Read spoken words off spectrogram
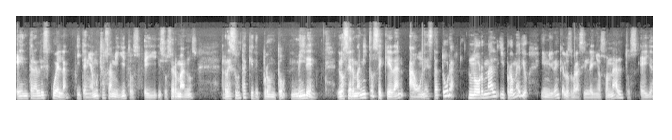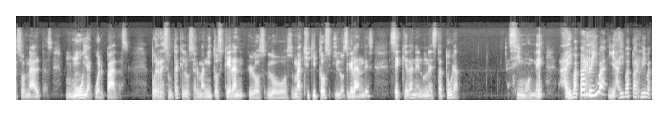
entra a la escuela y tenía muchos amiguitos y sus hermanos, resulta que de pronto, miren, los hermanitos se quedan a una estatura normal y promedio. Y miren que los brasileños son altos, ellas son altas, muy acuerpadas. Pues resulta que los hermanitos que eran los, los más chiquitos y los grandes se quedan en una estatura. Simone, ahí va para arriba y ahí va para arriba.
